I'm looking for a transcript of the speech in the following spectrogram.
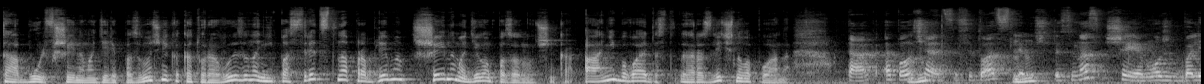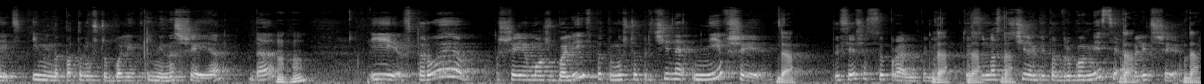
та боль в шейном отделе позвоночника, которая вызвана непосредственно проблемой с шейным отделом позвоночника. А они бывают различного плана. Так, а получается угу. ситуация следующая. Угу. То есть у нас шея может болеть именно потому, что болит именно шея, да? Угу. И второе, шея может болеть, потому что причина не в шее. Да. То есть я сейчас все правильно понимаю. Да, То есть да, у нас да. причина где-то в другом месте, да, а болит шея. Да,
